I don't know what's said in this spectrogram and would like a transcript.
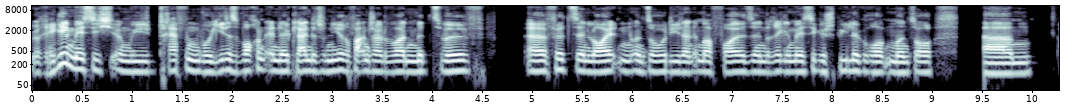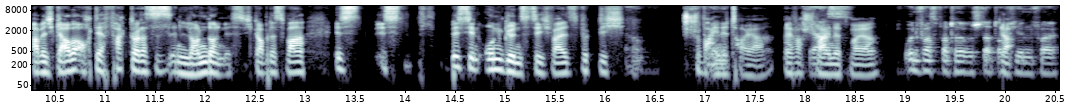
regelmäßig irgendwie Treffen, wo jedes Wochenende kleine Turniere veranstaltet wurden mit 12, äh, 14 Leuten und so, die dann immer voll sind, regelmäßige Spielegruppen und so. Ähm, aber ich glaube auch der Faktor, dass es in London ist. Ich glaube, das war, ist, ist ein bisschen ungünstig, weil es wirklich schweineteuer. Einfach schweineteuer unfassbar teure Stadt ja. auf jeden Fall.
